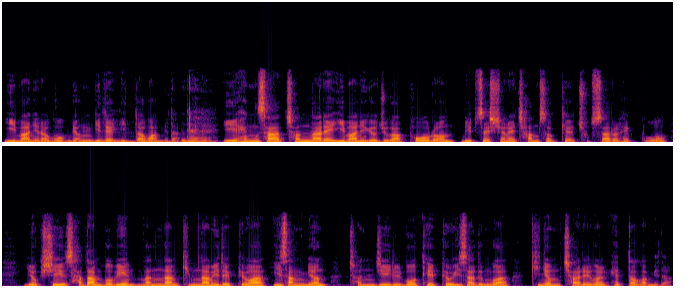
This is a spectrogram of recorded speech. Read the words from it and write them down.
이만희라고 명기돼 음. 있다고 합니다. 네. 이 행사 첫날에 이만희 교주가 포럼 리셉션에 참석해 축사를 했고 역시 사단법인 만남 김남희 대표와 이상면 천지일보 대표이사 등과 기념 촬영을 했다고 합니다.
